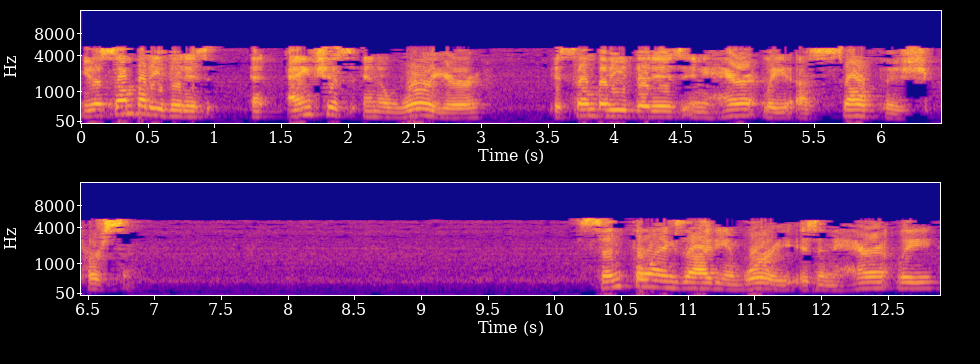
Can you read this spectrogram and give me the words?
You know, somebody that is anxious and a worrier is somebody that is inherently a selfish person. Sinful anxiety and worry is inherently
